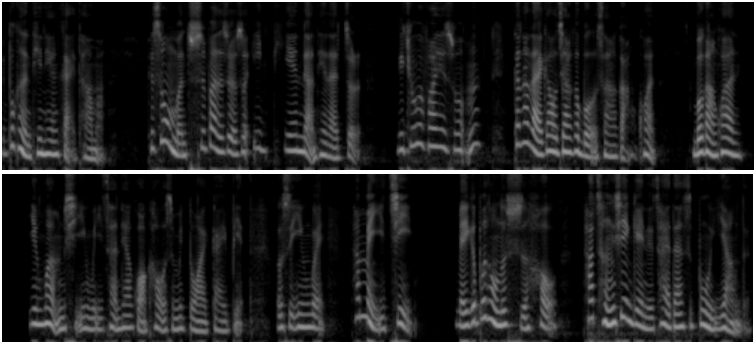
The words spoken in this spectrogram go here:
你不可能天天改它嘛。可是我们吃饭的时候，有时候一天两天来这儿，你就会发现说，嗯，跟他来到加个无啥赶快，无赶快，因为不是因为一餐厅广告有什么都爱改变，而是因为它每一季每个不同的时候，它呈现给你的菜单是不一样的，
